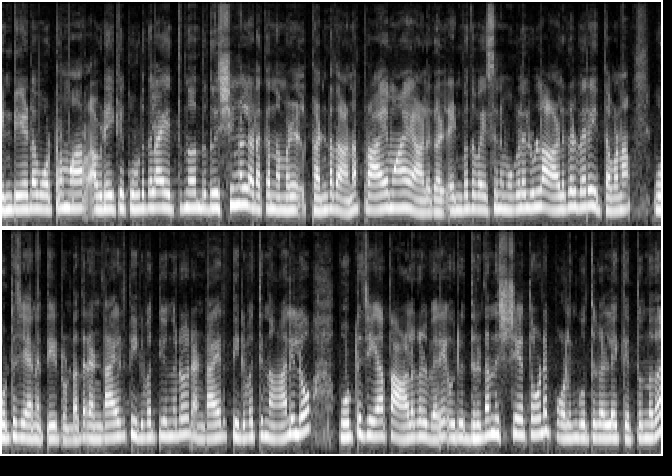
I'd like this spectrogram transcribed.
എൻ ഡി എയുടെ വോട്ടർമാർ അവിടേക്ക് കൂടുതലായി എത്തുന്ന ദൃശ്യങ്ങളിലടക്കം നമ്മൾ കണ്ടതാണ്. പ്രായമായ ആളുകൾ എൺപത് വയസ്സിന് മുകളിലുള്ള ആളുകൾ വരെ ഇത്തവണ വോട്ട് ചെയ്യാൻ എത്തിയിട്ടുണ്ട്. അത് രണ്ടായിരത്തി ഇരുപത്തിയൊന്നിലോ രണ്ടായിരത്തി ഇരുപത്തിനാലിലോ വോട്ട് ചെയ്യാത്ത ആളുകൾ വരെ ഒരു ദൃഢനിശ്ചയത്തോടെ പോളിംഗ് ബൂത്തുകളിലേക്ക് എത്തുന്നത്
